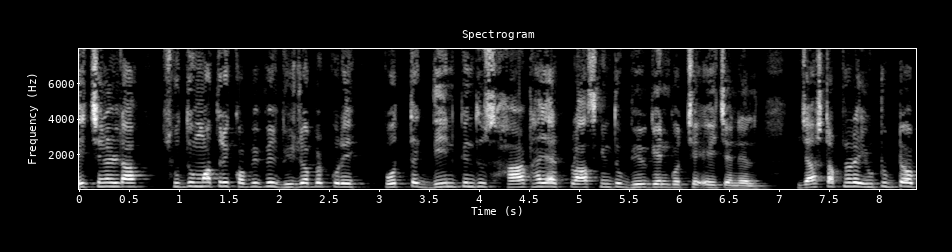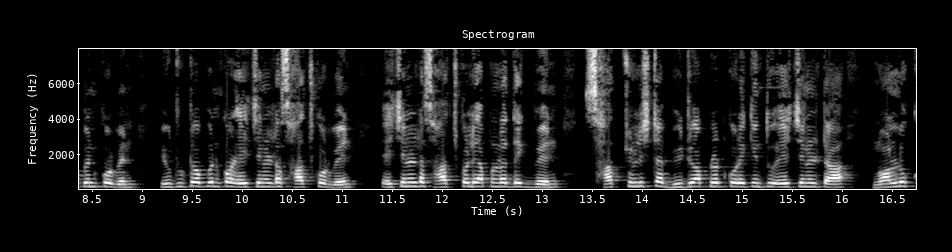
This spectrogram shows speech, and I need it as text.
এই চ্যানেলটা শুধুমাত্র কপি পেস্ট ভিডিও আপলোড করে প্রত্যেক দিন কিন্তু ষাট হাজার প্লাস কিন্তু ভিউ গেইন করছে এই চ্যানেল জাস্ট আপনারা ইউটিউবটা ওপেন করবেন ইউটিউবটা ওপেন করে এই চ্যানেলটা সার্চ করবেন। এই চ্যানেলটা সার্চ করলে আপনারা দেখবেন সাতচল্লিশটা ভিডিও আপলোড করে কিন্তু এই চ্যানেলটা ন লক্ষ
